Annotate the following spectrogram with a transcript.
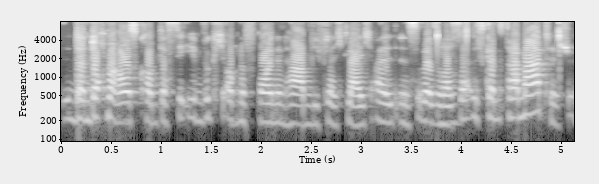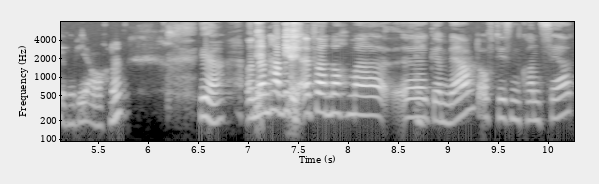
dann doch mal rauskommt, dass sie eben wirklich auch eine Freundin haben, die vielleicht gleich alt ist oder sowas. Das ist ganz dramatisch irgendwie auch, ne? Ja, und dann habe ich einfach noch mal äh, gemerkt auf diesem Konzert,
